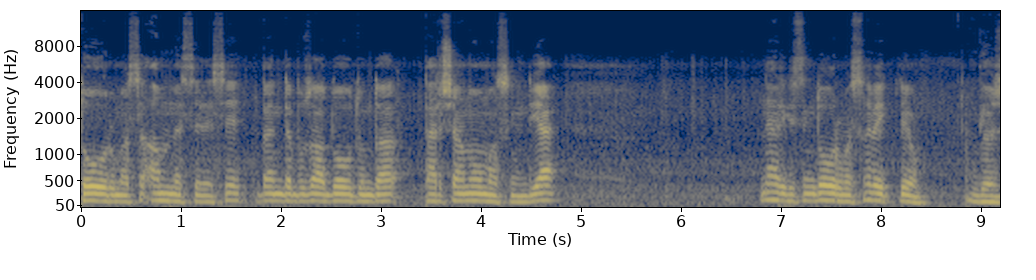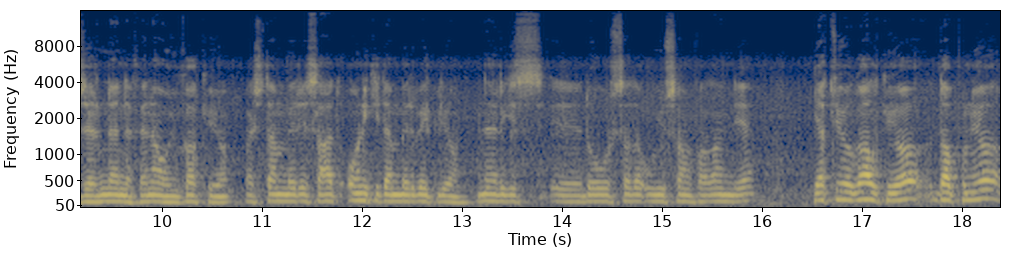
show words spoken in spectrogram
doğurması an meselesi. Ben de buzağı doğduğunda perişan olmasın diye Nergis'in doğurmasını bekliyorum. Gözlerimden de fena uyku akıyor. Baştan beri saat 12'den beri bekliyorum. Nergis e, doğursa da uyusam falan diye. Yatıyor, kalkıyor, dapınıyor.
